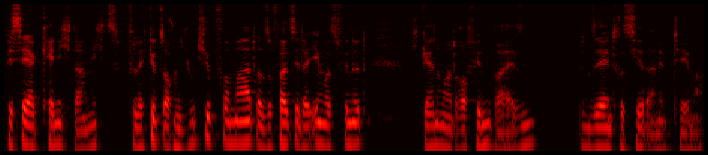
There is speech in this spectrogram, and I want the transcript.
bisher kenne ich da nichts. Vielleicht gibt es auch ein YouTube-Format, also falls ihr da irgendwas findet, ich gerne mal darauf hinweisen. Bin sehr interessiert an dem Thema.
